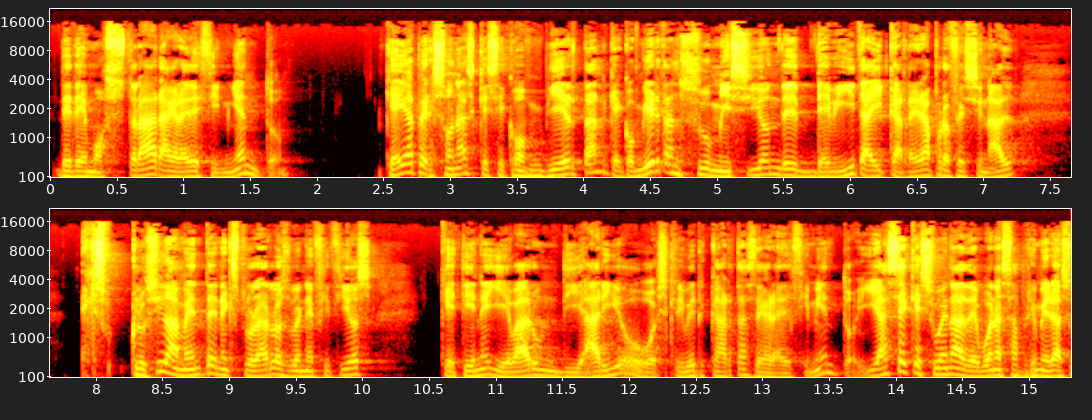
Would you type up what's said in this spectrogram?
demostrar agradecimiento. Que haya personas que se conviertan, que conviertan su misión de, de vida y carrera profesional exclusivamente en explorar los beneficios que tiene llevar un diario o escribir cartas de agradecimiento. Y ya sé que suena de buenas a primeras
